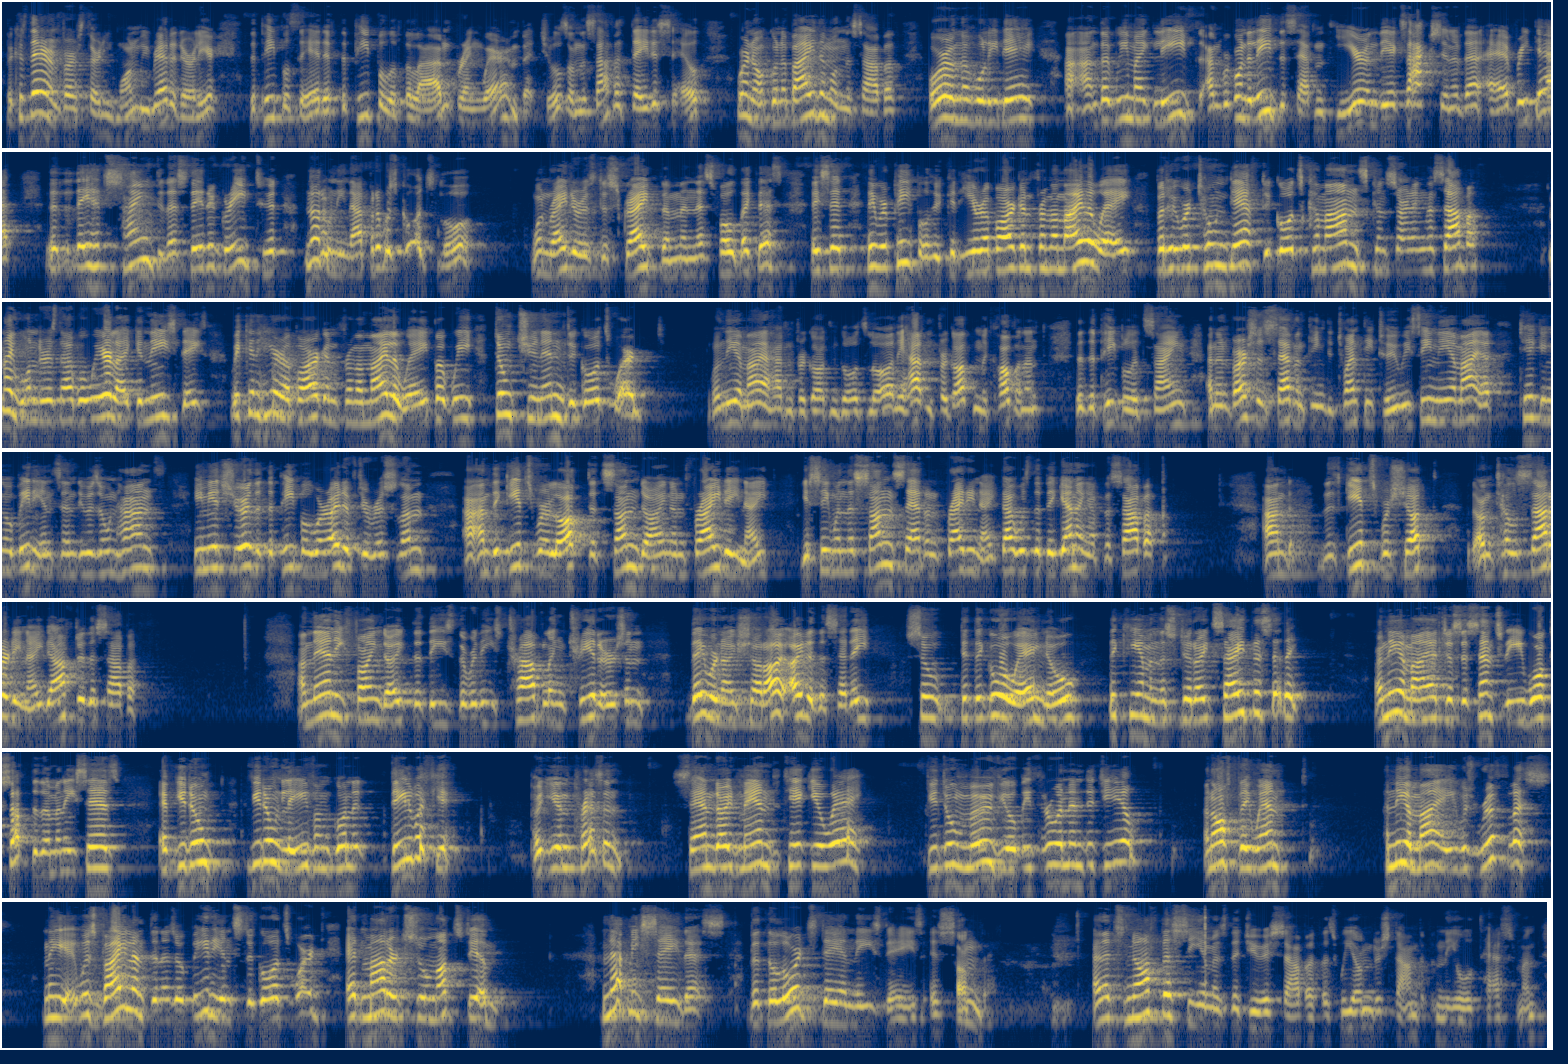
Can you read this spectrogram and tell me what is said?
Because there in verse 31, we read it earlier, the people said, If the people of the land bring ware and victuals on the Sabbath day to sell, we're not going to buy them on the Sabbath or on the holy day, and that we might leave, and we're going to leave the seventh year and the exaction of that every debt. They had signed to this, they had agreed to it. Not only that, but it was God's law. One writer has described them in this fault like this. They said they were people who could hear a bargain from a mile away, but who were tone deaf to God's commands concerning the Sabbath. And I wonder, is that what we're like in these days? We can hear a bargain from a mile away, but we don't tune in to God's word. Well, Nehemiah hadn't forgotten God's law, and he hadn't forgotten the covenant that the people had signed. And in verses 17 to 22, we see Nehemiah taking obedience into his own hands. He made sure that the people were out of Jerusalem, and the gates were locked at sundown on Friday night. You see, when the sun set on Friday night, that was the beginning of the Sabbath. And the gates were shut until Saturday night after the Sabbath. And then he found out that these there were these travelling traders and they were now shut out, out of the city. So did they go away? No. They came and they stood outside the city. And Nehemiah just essentially he walks up to them and he says, If you don't if you don't leave, I'm gonna deal with you. Put you in prison. Send out men to take you away. If you don't move, you'll be thrown into jail. And off they went. And Nehemiah he was ruthless. And he was violent in his obedience to God's word. It mattered so much to him. And let me say this that the Lord's Day in these days is Sunday. And it's not the same as the Jewish Sabbath as we understand it in the Old Testament.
